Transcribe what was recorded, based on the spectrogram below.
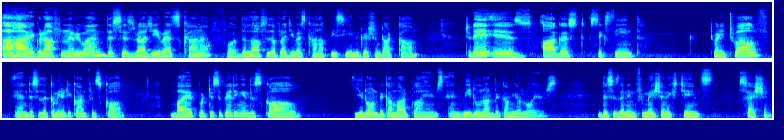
Uh, hi, good afternoon, everyone. This is Rajiv S. Khanna for the Offices of Rajiv S. Khanna, PCImmigration.com. Today is August 16th, 2012, and this is a community conference call. By participating in this call, you don't become our clients and we do not become your lawyers. This is an information exchange session,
